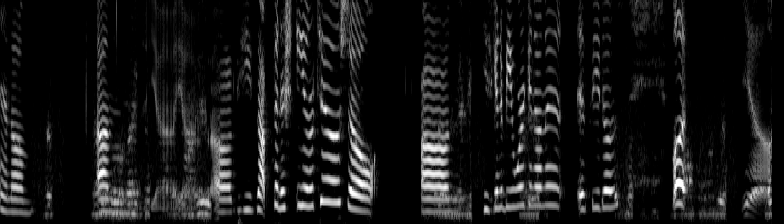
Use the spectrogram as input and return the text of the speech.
and um um yeah yeah uh he's not finished either too so um he's gonna be working on it if he does. But yeah.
